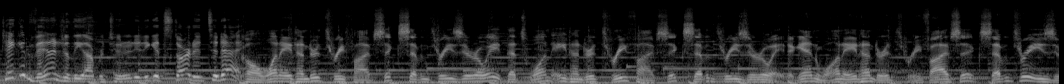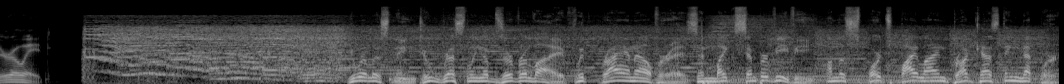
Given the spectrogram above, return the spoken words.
Take advantage of the opportunity to get started today. Call 1 800 356 7308. That's 1 800 356 7308. Again, 1 800 356 7308. You are listening to Wrestling Observer Live with Bryan Alvarez and Mike Sempervive on the Sports Byline Broadcasting Network.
